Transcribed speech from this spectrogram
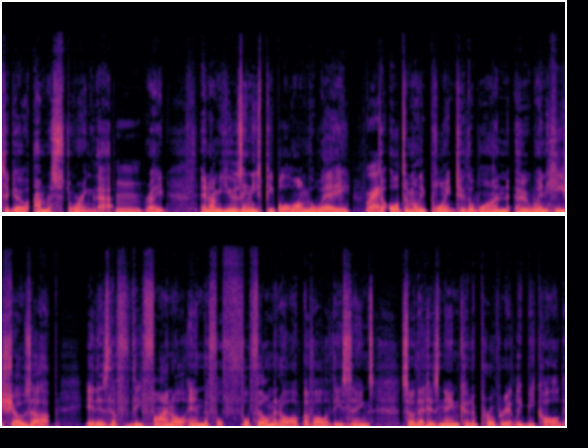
to go, I'm restoring that, hmm. right? And I'm using these people along the way Right. to ultimately point to the one who, when he shows up, it is the the final and the ful- fulfillment of, of all of these things, so that his name could appropriately be called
